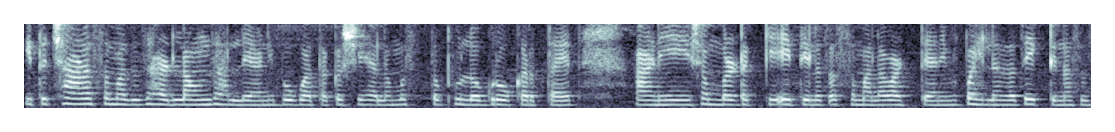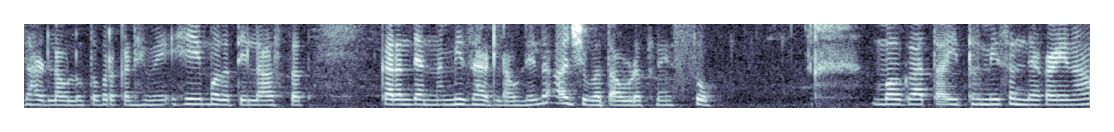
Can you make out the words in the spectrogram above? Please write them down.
इथं छान असं माझं झाड लावून झालं आहे आणि बघू आता कशी ह्याला मस्त फुलं ग्रो करतायत आणि शंभर टक्के येतीलच असं मला वाटतं आणि मी पहिल्यांदाच एकटीनं असं झाड लावलं होतं बरं का हे हे मदतीला असतात. कारण त्यांना मी झाड लावलेलं अजिबात आवडत नाही. सो मग आता इथं मी संध्याकाळी ना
